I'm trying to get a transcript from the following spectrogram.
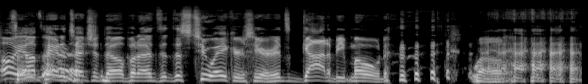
Oh yeah, I'm paying alright. attention though. But uh, th- this two acres here, it's got to be mowed. well,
